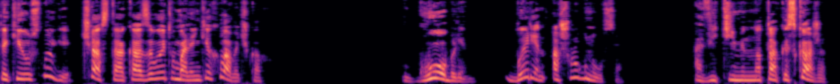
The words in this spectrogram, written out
Такие услуги часто оказывают в маленьких лавочках. Гоблин! Берин аж ругнулся. А ведь именно так и скажет.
